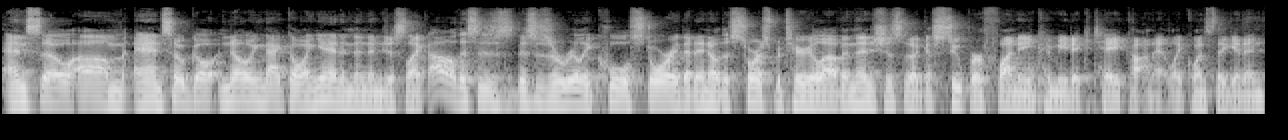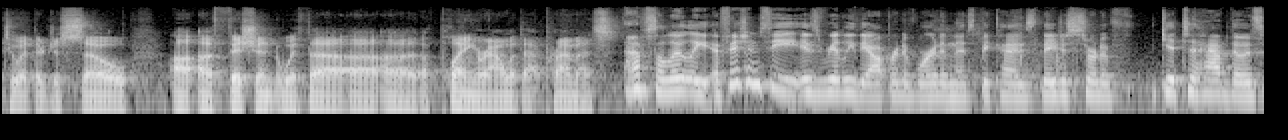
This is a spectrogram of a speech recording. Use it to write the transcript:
And so, um, and so, go knowing that going in, and then I'm just like, oh, this is this is a really cool story that I know the source material of, and then it's just like a super funny comedic take on it. Like once they get into it, they're just so uh, efficient with uh, uh, uh, playing around with that premise. Absolutely. Efficiency is really the operative word in this because they just sort of get to have those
